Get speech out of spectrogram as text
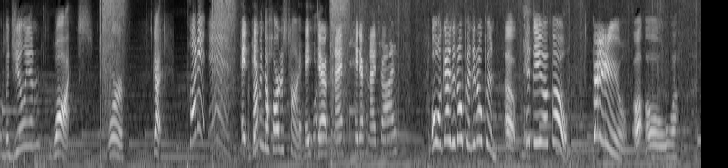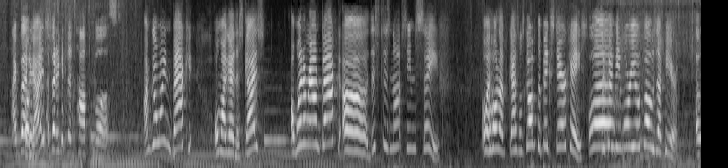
a bajillion watts. Or, God, Put it in. Hey, I'm hey, having the hardest time. hey, Daryl, can I? Hey, Daryl, can I try? Oh, guys, it opened. It opened. Oh. Hit the UFO. Bam! Uh oh. I better. Oh, guys? I better get to the top first. I'm going back. Oh my goodness, guys. I went around back. Uh, this does not seem safe. Oh wait, hold up, guys. Let's go up the big staircase. There could be more UFOs up here. Oh,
